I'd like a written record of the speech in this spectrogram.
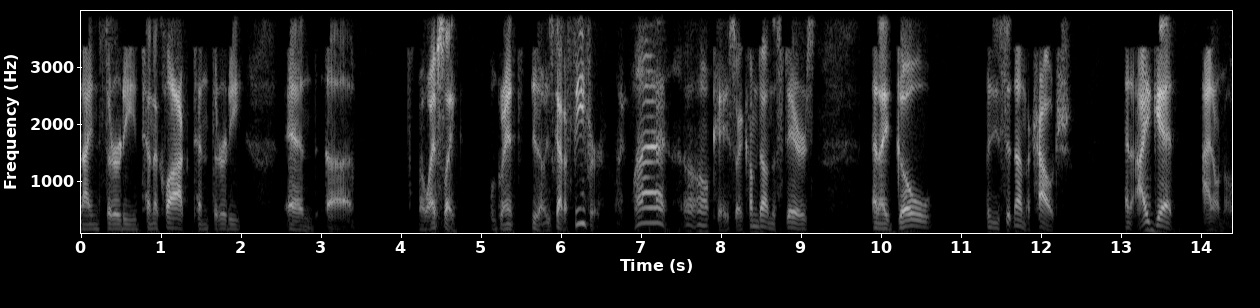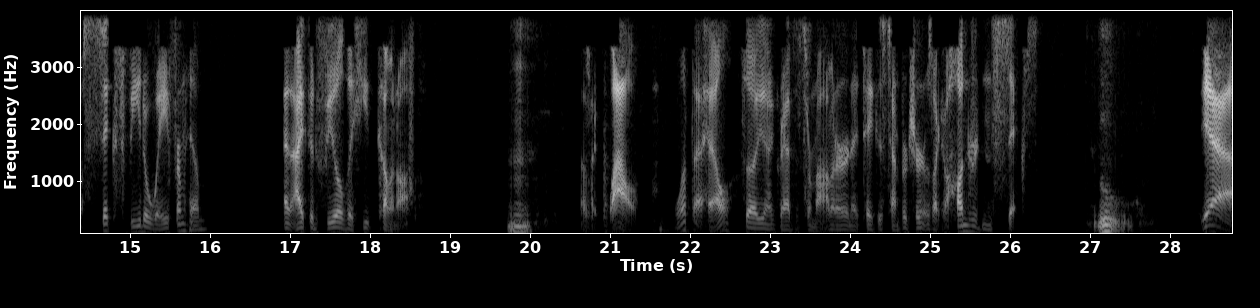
nine thirty, ten o'clock, ten thirty, and uh, my wife's like, well, Grant, you know, he's got a fever. I'm like, what? Oh, okay. So I come down the stairs, and I go, and he's sitting on the couch, and I get, I don't know, six feet away from him, and I could feel the heat coming off mm. I was like, wow, what the hell? So, you know, I grabbed the thermometer and I take his temperature, and it was like 106. Ooh. Yeah.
